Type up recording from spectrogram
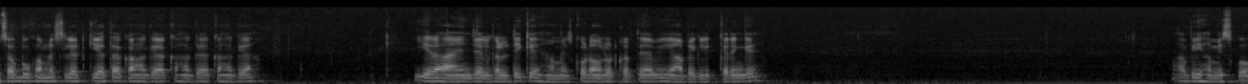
कौन सा बुक हमने सेलेक्ट किया था, कहाँ गया कहाँ गया कहाँ गया। ये रहा एंजल गर्ल ठीक है? हम इसको डाउनलोड करते हैं अभी, यहाँ पे क्लिक करेंगे। अभी हम इसको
